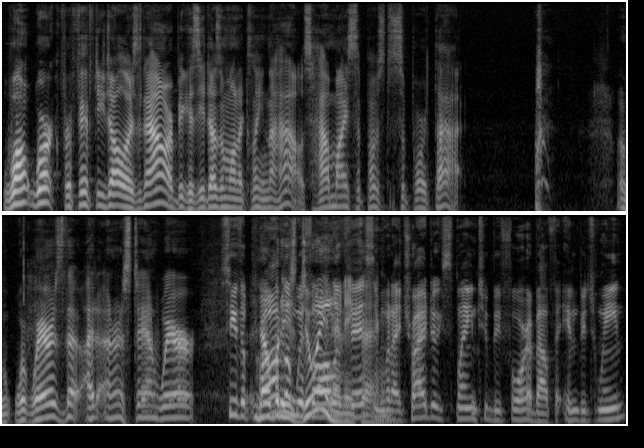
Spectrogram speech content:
won't work for fifty dollars an hour because he doesn't want to clean the house. How am I supposed to support that? Where is the? I don't understand where. See the problem with all of anything. this, and what I tried to explain to you before about the in between,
